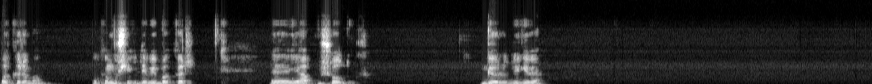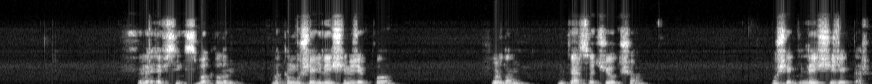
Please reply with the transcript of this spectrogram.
bakırıma. Bakın bu şekilde bir bakır e, yapmış olduk. Görüldüğü gibi. Şöyle F8 bakalım. Bakın bu şekilde işlenecek bu. Şuradan ters açı yok şu an. Bu şekilde işleyecekler.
